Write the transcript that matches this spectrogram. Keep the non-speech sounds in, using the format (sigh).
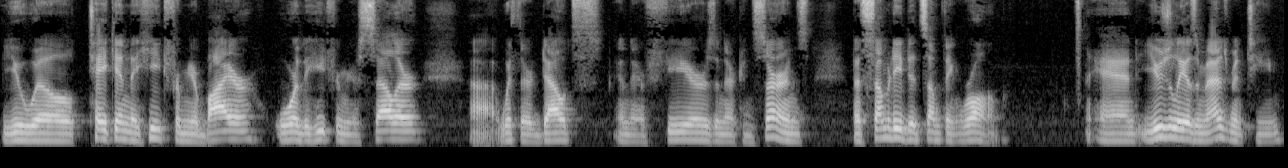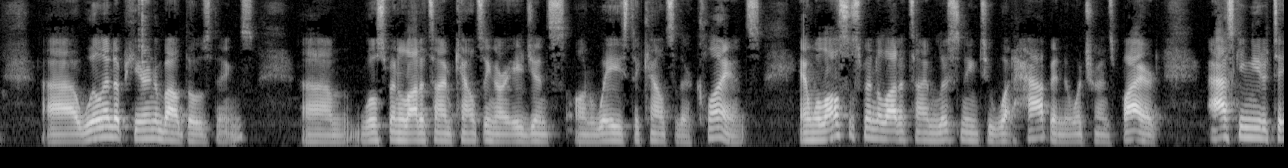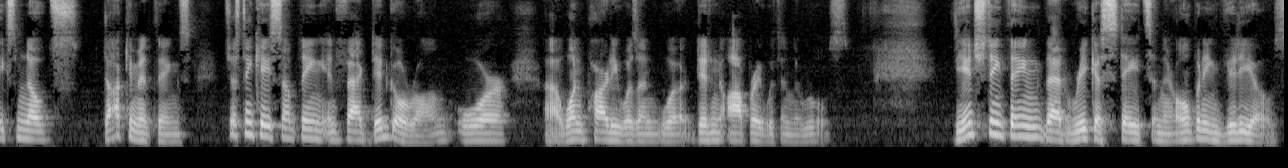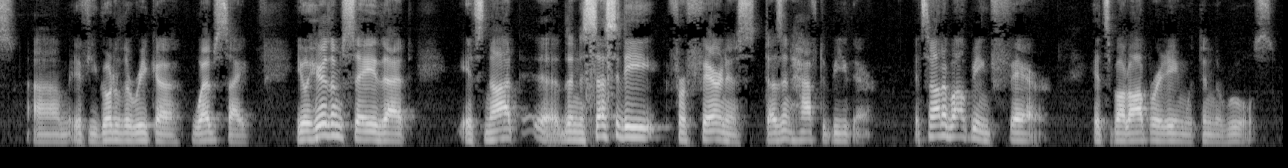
You will take in the heat from your buyer or the heat from your seller uh, with their doubts and their fears and their concerns that somebody did something wrong. And usually as a management team, uh, we'll end up hearing about those things. Um, we'll spend a lot of time counseling our agents on ways to counsel their clients. And we'll also spend a lot of time listening to what happened and what transpired, asking you to take some notes, document things, just in case something in fact did go wrong or uh, one party was un- didn't operate within the rules. The interesting thing that RECA states in their opening videos, um, if you go to the RECA website, you'll hear them say that it's not, uh, the necessity for fairness doesn't have to be there. It's not about being fair. It's about operating within the rules.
